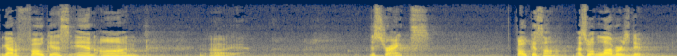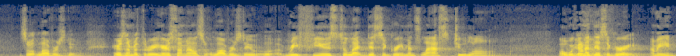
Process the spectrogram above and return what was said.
we got to focus in on uh, the strengths. Focus on them. That's what lovers do. That's what lovers do. Here's number three. Here's something else what lovers do. Refuse to let disagreements last too long. Oh, we're going to disagree. I mean,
